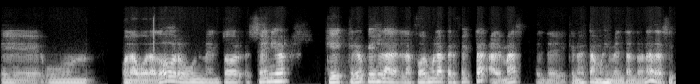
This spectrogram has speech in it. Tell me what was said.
eh, un colaborador o un mentor senior que creo que es la, fórmula perfecta, además de que no estamos inventando nada. Si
